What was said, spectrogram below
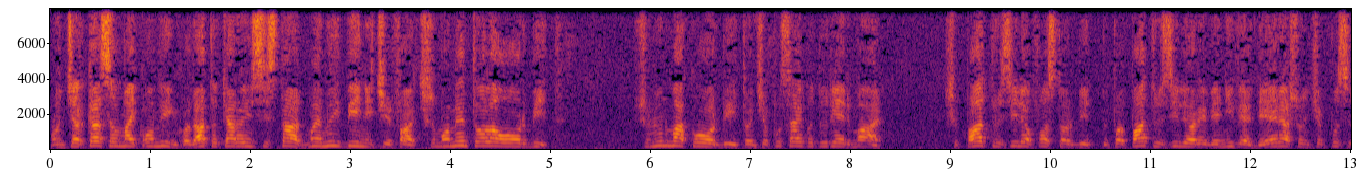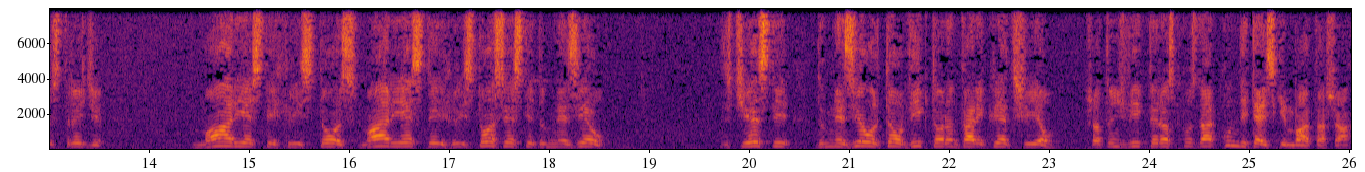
a încercat să-l mai conving, odată chiar a insistat, mă, nu-i bine ce faci. Și în momentul ăla a orbit. Și nu numai că a orbit, a început să aibă dureri mari. Și patru zile au fost orbit. După patru zile au revenit vederea și a început să strige, Mare este Hristos, mare este Hristos, este Dumnezeu. Deci este Dumnezeul tău, Victor, în care cred și eu. Și atunci Victor a spus, dar cum de te-ai schimbat așa?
